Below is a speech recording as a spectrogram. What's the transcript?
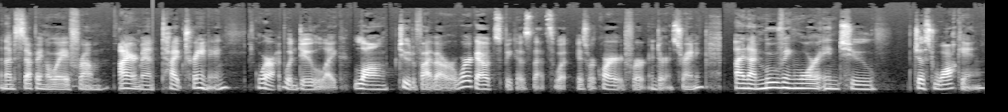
and I'm stepping away from Ironman type training where I would do like long 2 to 5 hour workouts because that's what is required for endurance training and I'm moving more into just walking.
